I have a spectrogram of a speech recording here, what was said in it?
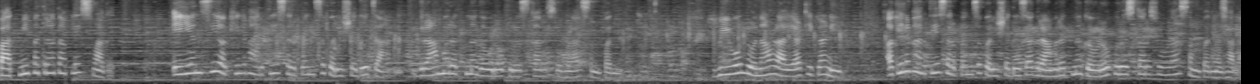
बातमीपत्रात आपले स्वागत. एन सी अखिल भारतीय सरपंच परिषदेचा ग्रामरत्न गौरव पुरस्कार सोहळा संपन्न. विओ लोणावळा या ठिकाणी अखिल भारतीय सरपंच परिषदेचा ग्रामरत्न गौरव पुरस्कार सोहळा संपन्न झाला.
